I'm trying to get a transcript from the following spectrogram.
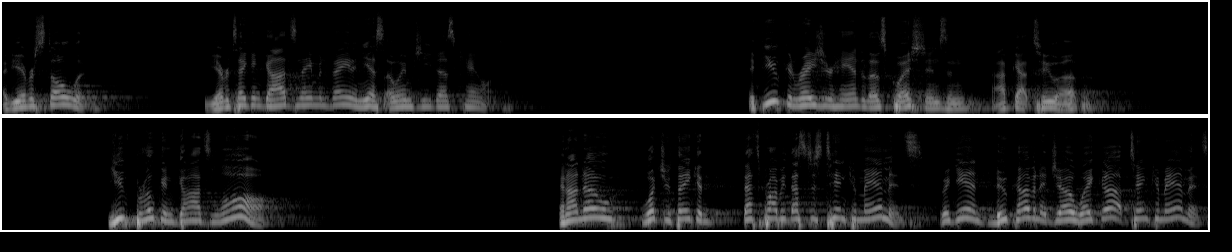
Have you ever stolen? Have you ever taken God's name in vain? And yes, OMG does count. If you can raise your hand to those questions, and I've got two up, you've broken God's law. And I know what you're thinking. That's probably that's just 10 commandments. Again, new covenant, Joe, wake up, 10 commandments.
